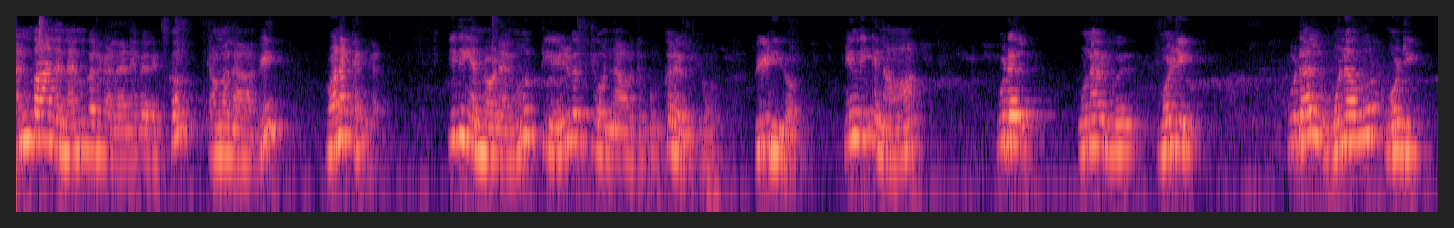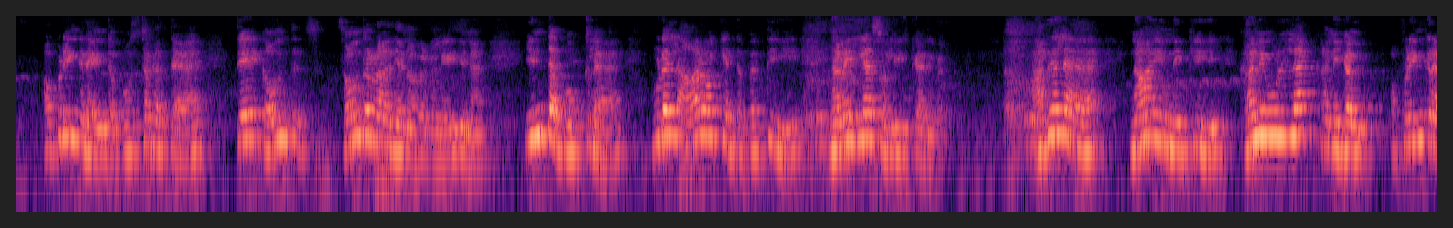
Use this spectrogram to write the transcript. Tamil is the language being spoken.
அன்பான நண்பர்கள் அனைவருக்கும் கமலாவின் வணக்கங்கள். இது என்னோட நூற்றி எழுபத்தி ஒன்றாவது புக் ரிவ்யூ வீடியோ. இன்னைக்கு நான் உடல் உணர்வு மொழி உடல் உணவு மொழி அப்படிங்கிற இந்த புஸ்தகத்தை தே. கவுந்த சவுந்தரராஜன் அவர்கள் எழுதின இந்த புக்கில் உடல் ஆரோக்கியத்தை பற்றி நிறையா சொல்லியிருக்காருங்க அதில் நான் இன்னைக்கு கனி உள்ள கனிகள் அப்படிங்கிற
